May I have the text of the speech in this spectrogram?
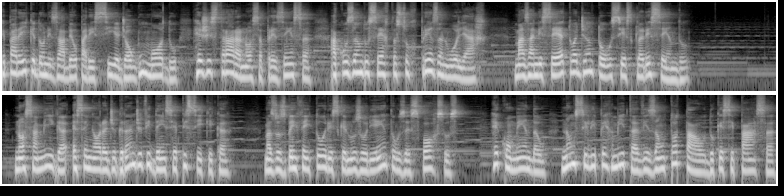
Reparei que Dona Isabel parecia, de algum modo, registrar a nossa presença, acusando certa surpresa no olhar, mas Aniceto adiantou-se esclarecendo. Nossa amiga é senhora de grande evidência psíquica, mas os benfeitores que nos orientam os esforços recomendam não se lhe permita a visão total do que se passa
